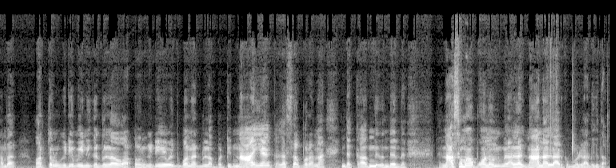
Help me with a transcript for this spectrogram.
நம்ம ஒருத்தவங்ககிட்டயே போய் நிற்கிறது இல்லை ஒருத்தவங்ககிட்டயே இது பண்ணுறது இல்லை. பட் நான் ஏன் கஷ்டப்படுறேன்னா இந்த க இந்த நாசமாக போனவங்களால நான் நல்லா இருக்க முடியல. அதுக்கு தான்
